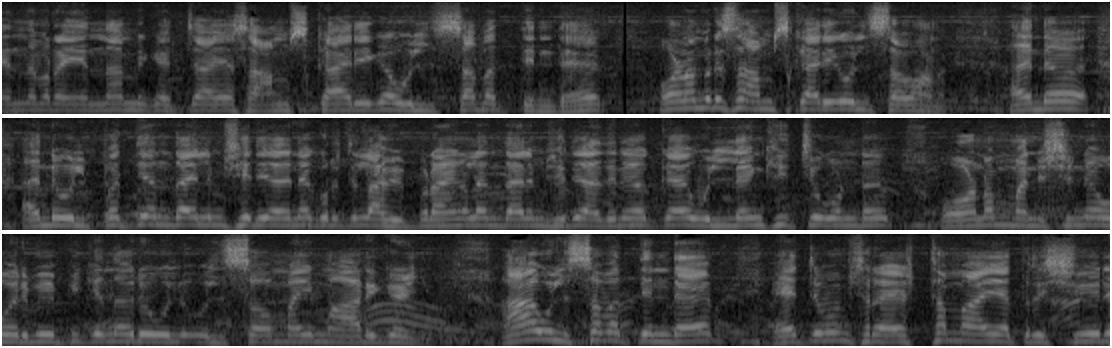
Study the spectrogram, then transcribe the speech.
എന്ന് പറയുന്ന മികച്ചായ സാംസ്കാരിക ഉത്സവത്തിന്റെ ഓണം ഒരു സാംസ്കാരിക ഉത്സവമാണ്. അതിന്റെ അതിന്റെ ഉൽപ്പത്തി എന്തായാലും ശരി അതിനെക്കുറിച്ചുള്ള അഭിപ്രായങ്ങൾ എന്തായാലും ശരി അതിനെയൊക്കെ ഉല്ലംഘിച്ചുകൊണ്ട് ഓണം മനുഷ്യനെ ഒരുമിപ്പിക്കുന്ന ഒരു ഉത്സവമായി മാറിക്കഴിഞ്ഞു. ആ ഉത്സവത്തിന്റെ ഏറ്റവും ശ്രേഷ്ഠമായ തൃശ്ശൂർ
